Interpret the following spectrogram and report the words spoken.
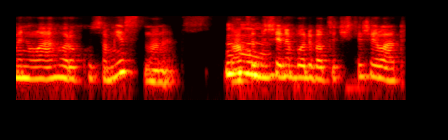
minulého roku zaměstnanec. 23 mm-hmm. nebo 24 let.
